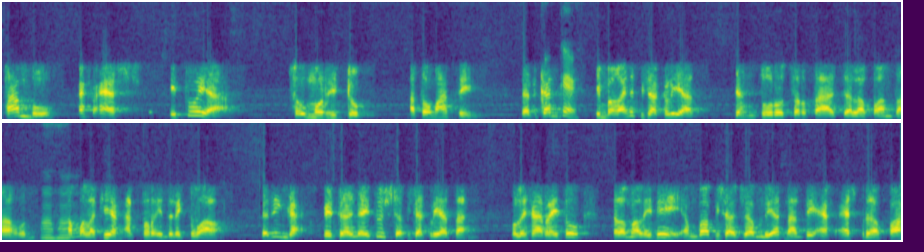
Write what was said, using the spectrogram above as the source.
Sambo FS itu ya seumur hidup atau mati jadi kan okay. imbangannya bisa kelihatan yang turut serta aja 8 tahun hmm. apalagi yang aktor intelektual jadi enggak bedanya itu sudah bisa kelihatan oleh karena itu dalam hal ini mbak bisa juga melihat nanti fs berapa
